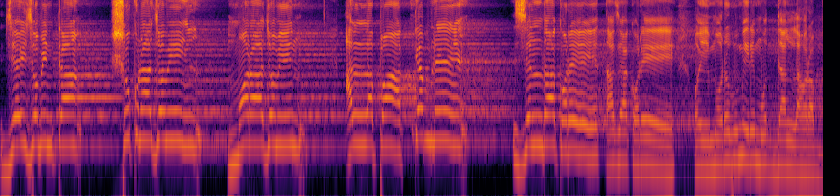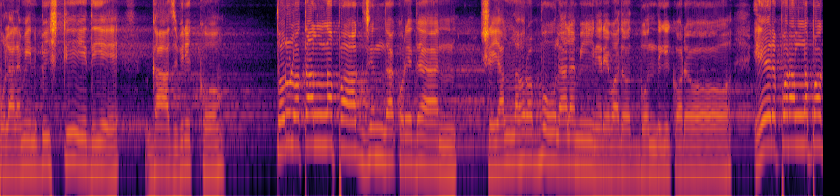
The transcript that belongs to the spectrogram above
যেই জমিনটা শুকনা জমিন মরা জমিন আল্লাহ পাক কেমনে জিন্দা করে, তাজা করে, ওই মরুভূমির মধ্যে আল্লাহ রব্বুল আলমিন বৃষ্টি দিয়ে গাছ বৃক্ষ, তরুলতা আল্লাহ পাক জিন্দা করে দেন। সেই আল্লাহ রব্বুল আলমিনের এবাদত বন্দিগি করো। এরপর আল্লাহ পাক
